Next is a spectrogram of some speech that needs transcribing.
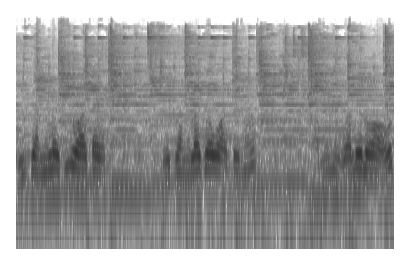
ही जंगलाची वाट आहे. या जंगलाच्या वाटेनं आम्ही निघालेलो आहोत.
